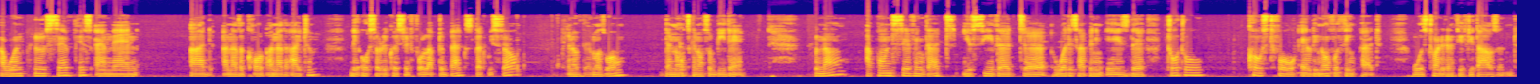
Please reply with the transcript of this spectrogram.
I want to save this and then add another call another item. They also requested for laptop bags that we sell 10 of them as well. The notes can also be there. So now upon saving that you see that uh, what is happening is the total cost for a Lenovo ThinkPad was 250,000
